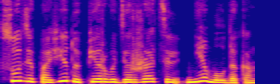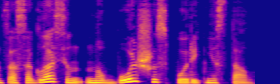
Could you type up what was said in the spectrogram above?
Судя по виду, первый держатель не был до конца согласен, но больше спорить не стал.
